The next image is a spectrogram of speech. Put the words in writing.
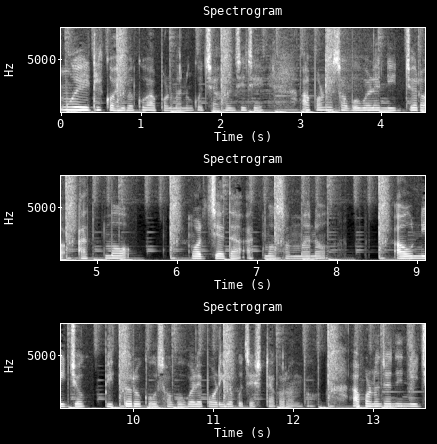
ମୁଁ ଏଇଠି କହିବାକୁ ଆପଣମାନଙ୍କୁ ଚାହୁଁଛି ଯେ ଆପଣ ସବୁବେଳେ ନିଜର ଆତ୍ମ ମର୍ଯ୍ୟାଦା ଆତ୍ମସମ୍ମାନ ଆଉ ନିଜ ଭିତରକୁ ସବୁବେଳେ ପଢ଼ିବାକୁ ଚେଷ୍ଟା କରନ୍ତୁ। ଆପଣ ଯଦି ନିଜ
